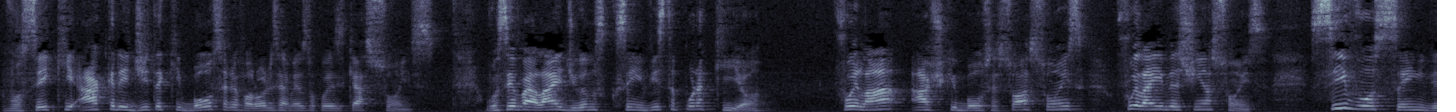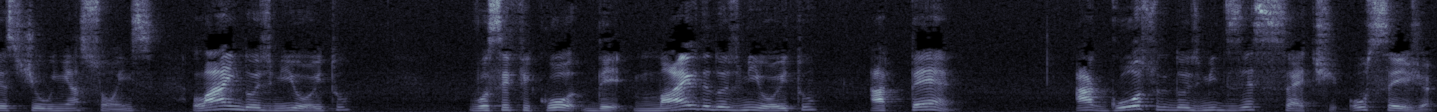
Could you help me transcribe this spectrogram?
Você que acredita que bolsa de valores é a mesma coisa que ações. Você vai lá e digamos que você invista por aqui, ó. Foi lá, acho que bolsa é só ações, fui lá e investi em ações. Se você investiu em ações lá em 2008, você ficou de maio de 2008 até agosto de 2017, ou seja,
